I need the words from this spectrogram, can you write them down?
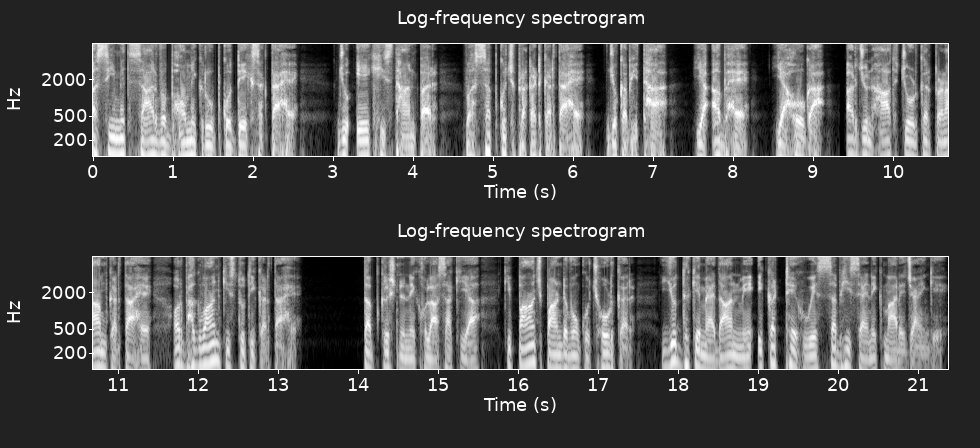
असीमित सार्वभौमिक रूप को देख सकता है, जो एक ही स्थान पर वह सब कुछ प्रकट करता है, जो कभी था, या अब है, या होगा। अर्जुन हाथ जोड़कर प्रणाम करता है और भगवान की स्तुति करता है। तब कृष्ण ने खुलासा किया कि पाँच पांडवों को छोड़कर युद्ध के मैदान में इकट्ठे हुए सभी सैनिक मारे जाएँगे।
